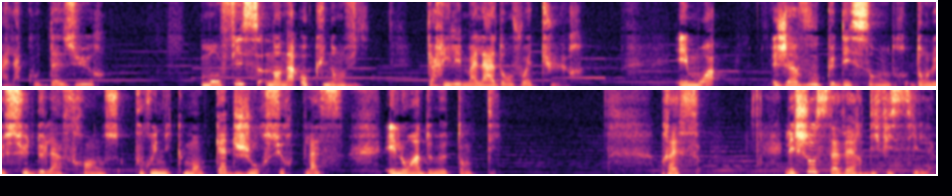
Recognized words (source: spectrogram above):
à la côte d'Azur, mon fils n'en a aucune envie, car il est malade en voiture. Et moi, j'avoue que descendre dans le sud de la France pour uniquement quatre jours sur place est loin de me tenter. Bref, les choses s'avèrent difficiles,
